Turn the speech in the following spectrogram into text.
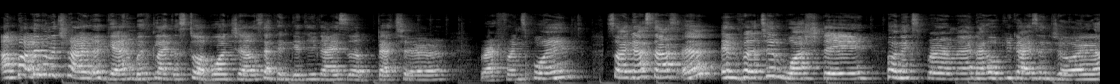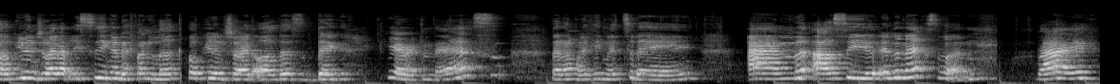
I'm probably going to try it again with like a store-bought gel so I can give you guys a better reference point. So I guess that's it. Inverted wash day. Fun experiment. I hope you guys enjoyed. I hope you enjoyed at least seeing a different look. Hope you enjoyed all this big hairiness that I'm working with today. And I'll see you in the next one. Bye.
